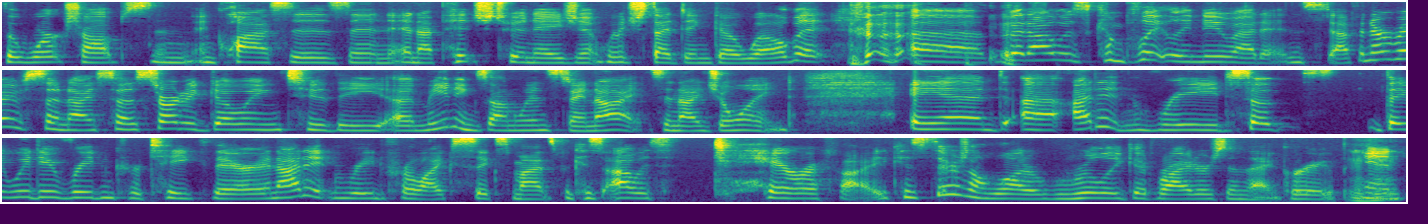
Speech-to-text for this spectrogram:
the workshops and, and, classes, and, and I pitched to an agent, which that didn't go well, but uh, but I was completely new at it and stuff. And everybody was so nice, so I started going to the uh, meetings on Wednesday nights, and I joined. And uh, I didn't read so they we do read and critique there and i didn't read for like six months because i was terrified because there's a lot of really good writers in that group mm-hmm. and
